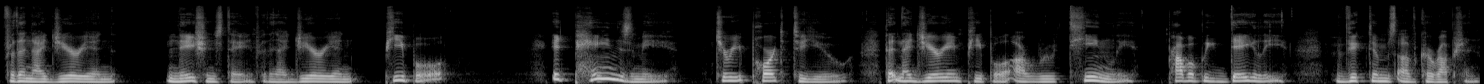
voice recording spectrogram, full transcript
for the Nigerian nation state, for the Nigerian people, it pains me to report to you that Nigerian people are routinely, probably daily, victims of corruption.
